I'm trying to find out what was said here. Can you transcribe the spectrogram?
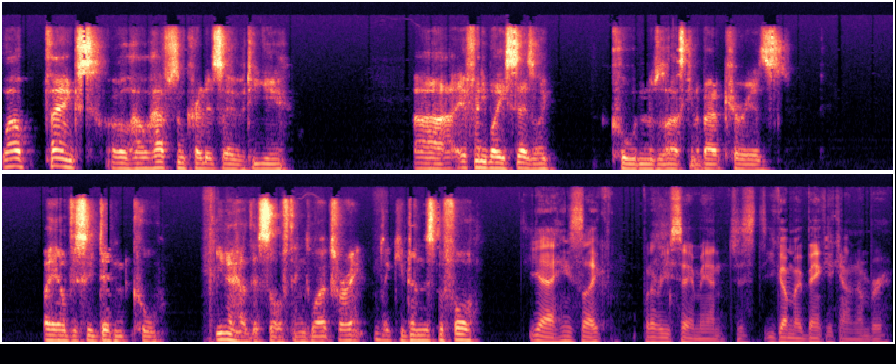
well, thanks. I'll, I'll have some credits over to you. Uh, if anybody says I called and was asking about couriers, I obviously didn't call. You know how this sort of thing works, right? Like you've done this before. Yeah, he's like, whatever you say, man. Just you got my bank account number.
